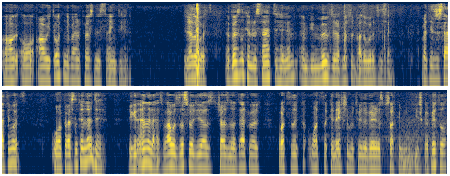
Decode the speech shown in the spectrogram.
or, or are we talking about a person who's saying to Tehillim? In other words, a person can recite to Tehillim and be moved and uplifted by the words he's saying, but he's reciting words. Or a person can learn to Tehillim. You can analyze why was this word chosen, not that word. What's the what's the connection between the various psukim in each kapitel?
